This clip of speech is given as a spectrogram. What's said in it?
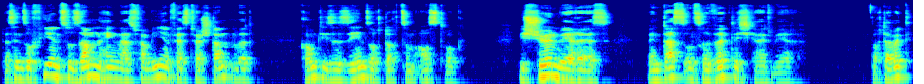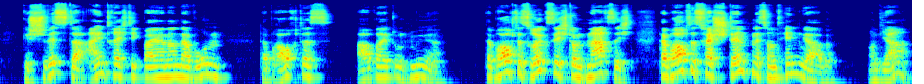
das in so vielen Zusammenhängen als Familienfest verstanden wird, kommt diese Sehnsucht doch zum Ausdruck. Wie schön wäre es, wenn das unsere Wirklichkeit wäre. Doch damit Geschwister einträchtig beieinander wohnen, da braucht es Arbeit und Mühe. Da braucht es Rücksicht und Nachsicht. Da braucht es Verständnis und Hingabe. Und ja,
